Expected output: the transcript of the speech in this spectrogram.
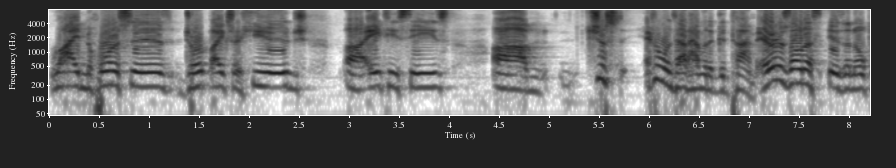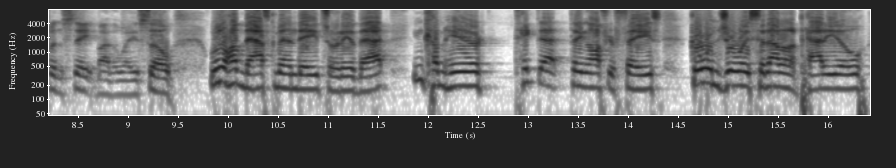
riding horses. Dirt bikes are huge. Uh, ATCs. Um, just everyone's out having a good time. Arizona is an open state, by the way, so we don't have mask mandates or any of that. You can come here, take that thing off your face, go enjoy, sit out on a patio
